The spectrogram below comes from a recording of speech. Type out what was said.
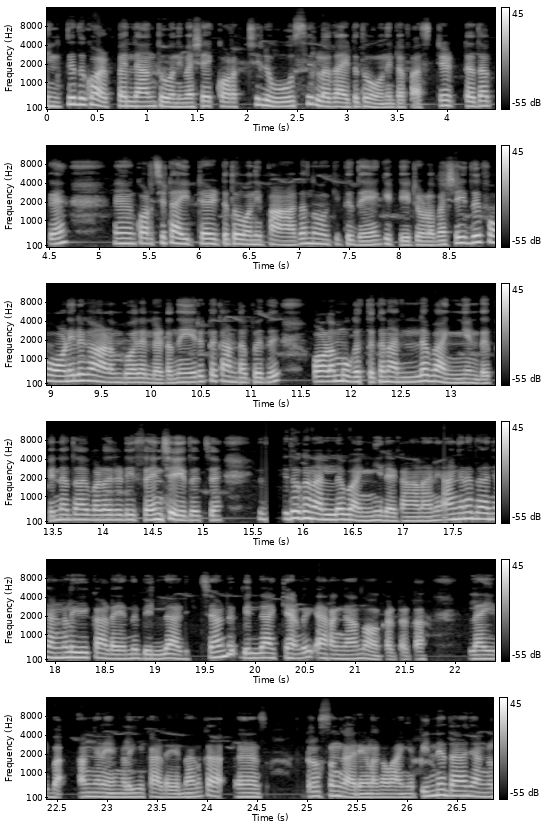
എനിക്കിത് കുഴപ്പമില്ലാന്ന് തോന്നി. പക്ഷേ കുറച്ച് ലൂസ് ഉള്ളതായിട്ട് തോന്നി കേട്ടോ ഫസ്റ്റ് ഇട്ടതൊക്കെ കുറച്ച് ടൈറ്റായിട്ട് തോന്നി. പാകം നോക്കിയിട്ട് ഇതേ കിട്ടിയിട്ടുള്ളൂ. പക്ഷേ ഇത് ഫോണിൽ കാണുമ്പോഴല്ല കേട്ടോ നേരിട്ട് കണ്ടപ്പോൾ ഇത് ഓളം മുഖത്തൊക്കെ നല്ല ഭംഗിയുണ്ട്. പിന്നെ അതാ ഇവിടെ ഒരു ഡിസൈൻ ചെയ്ത് വെച്ച ഇതൊക്കെ നല്ല ഭംഗിയില്ലേ കാണാൻ അങ്ങനെ ഇതാ ഞങ്ങൾ ഈ കടയിൽ നിന്ന് ബില്ല് അടിച്ചാണ്ട് ബില്ലാക്കിയാണ്ട് ഇറങ്ങാൻ നോക്കട്ടെ കേട്ടോ ലൈബ. അങ്ങനെ ഞങ്ങൾ ഈ കടയിൽ നിന്നാണ് ഡ്രസ്സും കാര്യങ്ങളൊക്കെ വാങ്ങി പിന്നെ ഇതാ ഞങ്ങൾ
